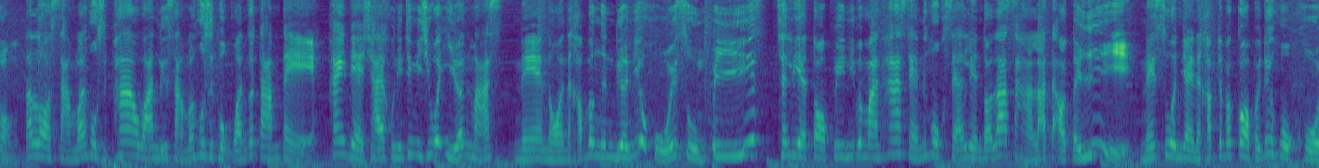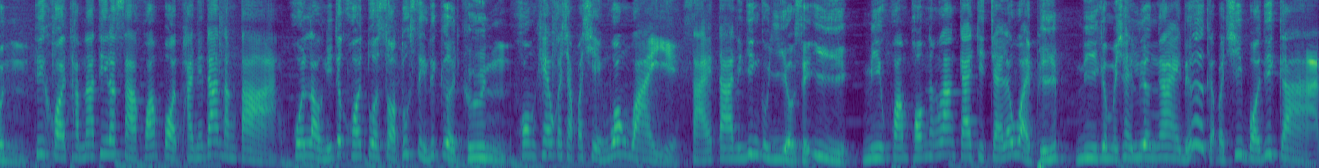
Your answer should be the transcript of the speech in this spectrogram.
ง ตลอด 365 วันหรือ366 วันก็ตามแต่ ให้แด่ชายคนนี้ที่มีชื่อว่าอีลอนมัสแน่นอนนะครับว่าเงินเดือนนี่โอ้โหสูงปี๊ดเฉลี่ยต่อปีนี้ประมาณ 5 0 0 0 0 0ถึง6 0 0 0 0เหรียญดอลลาร์สหรัฐแต่เอาตี ในส่วนใหญ่นะครับจะประกอบไปด้วย 6 คน ที่คอยทำหน้าที่รักษาความปลอดภัยในด้านต่างๆ คนเหล่านี้จะคอยตรวจสอบทุกสิ่งที่เกิดขึ้นคล่องแคล่วกระฉับกระเฉงว่องไว สายตานี่ยิ่งกว่าเหยี่ยวเสียอีก มีความพร้อมทั้งร่างกายจิตใจและไหวพริบ นี่ก็ไม่ใช่เรื่องง่ายเด้อกับอาชีพบอดี้การ์ด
